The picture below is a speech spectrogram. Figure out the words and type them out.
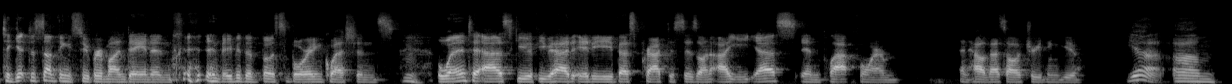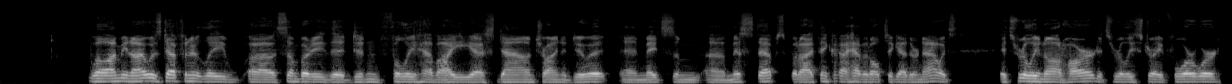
to get to something super mundane and, and maybe the most boring questions hmm. i wanted to ask you if you had any best practices on ies in platform and how that's all treating you. Yeah um, well, I mean, I was definitely uh, somebody that didn't fully have IES down, trying to do it, and made some uh, missteps. But I think I have it all together now. It's it's really not hard. It's really straightforward.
